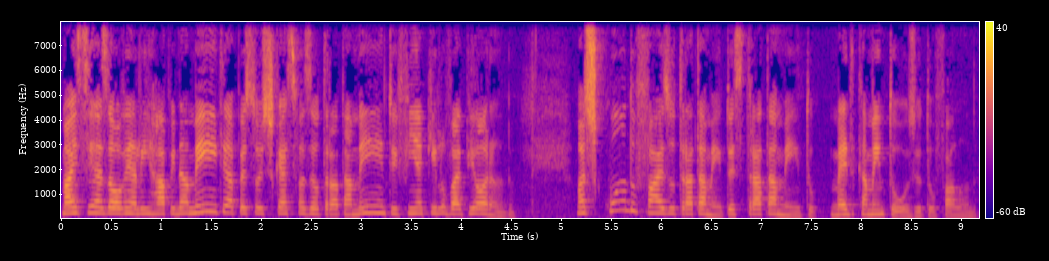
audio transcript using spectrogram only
mas se resolvem ali rapidamente, a pessoa esquece fazer o tratamento, enfim, aquilo vai piorando. Mas quando faz o tratamento, esse tratamento medicamentoso, eu estou falando,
